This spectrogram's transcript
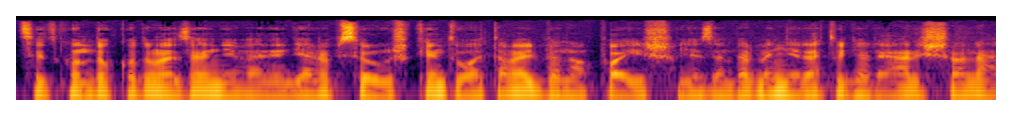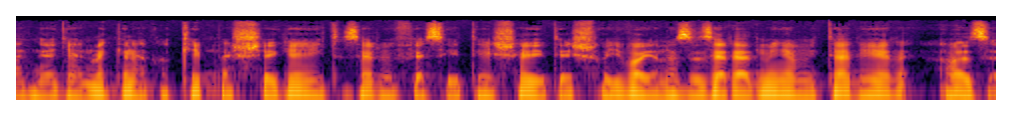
Picit gondolkodom ezzel, nyilván egy gyermekpszichológusként voltam egyben apa is, hogy az ember mennyire tudja reálisan látni a gyermekének a képességeit, az erőfeszítéseit, és hogy vajon ez az eredmény, amit elér, az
